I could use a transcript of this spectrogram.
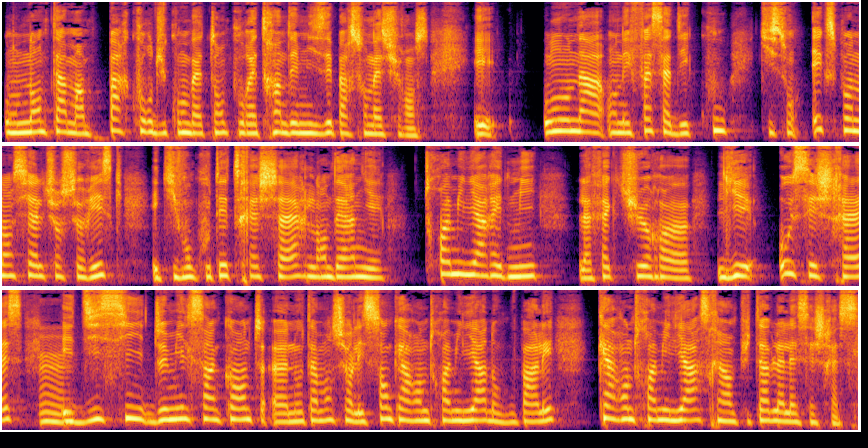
on entame un parcours du combattant pour être indemnisé par son assurance. Et on, a, on est face à des coûts qui sont exponentiels sur ce risque et qui vont coûter très cher. L'an dernier, 3 milliards et demi la facture euh, liée aux sécheresses. Mm. Et d'ici 2050, euh, notamment sur les 143 milliards dont vous parlez, 43 milliards seraient imputables à la sécheresse.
